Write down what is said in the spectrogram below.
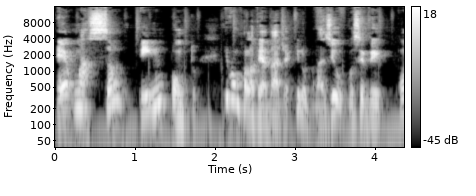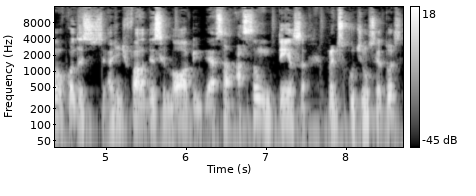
é uma ação em um ponto. E vamos falar a verdade, aqui no Brasil, você vê quando a gente fala desse lobby, dessa ação intensa para discutir uns setores,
